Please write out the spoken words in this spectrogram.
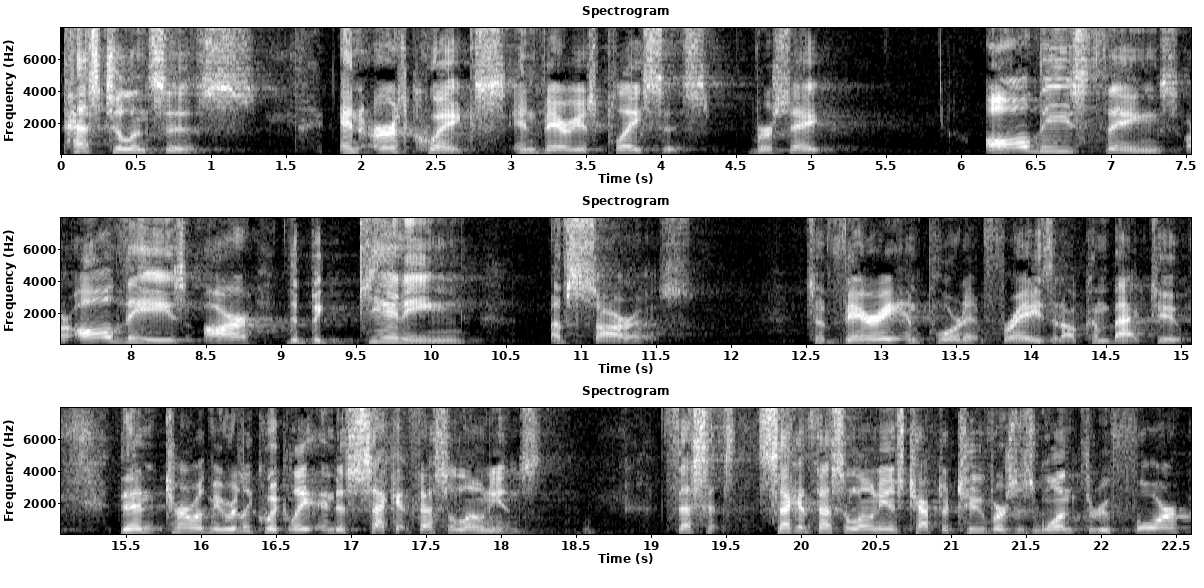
pestilences, and earthquakes in various places. Verse 8 All these things, or all these, are the beginning of sorrows. It's a very important phrase that I'll come back to. Then turn with me really quickly into Second Thessalonians. Second Thessalonians chapter 2, verses 1 through 4.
